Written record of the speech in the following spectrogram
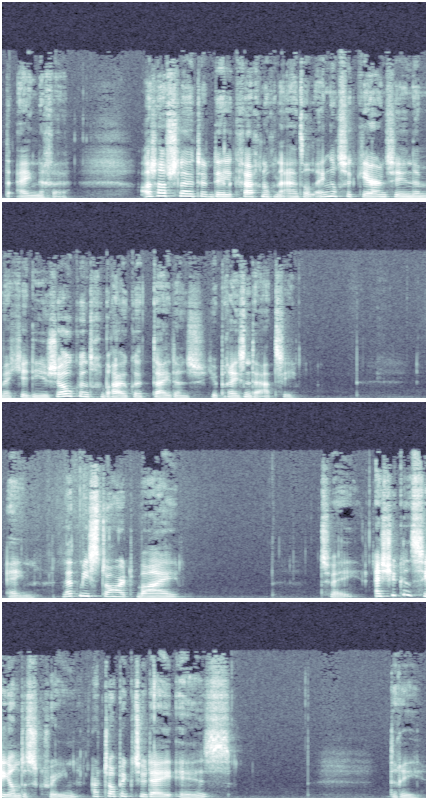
te eindigen. Als afsluiter deel ik graag nog een aantal Engelse kernzinnen met je die je zo kunt gebruiken tijdens je presentatie. 1. Let me start by 2. As you can see on the screen, our topic today is 3.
